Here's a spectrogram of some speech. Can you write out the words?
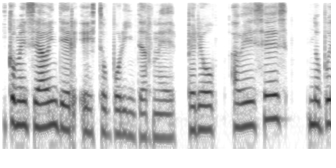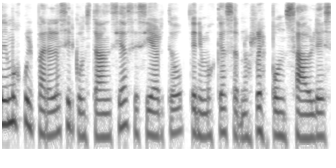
Y comencé a vender esto por internet. Pero a veces no podemos culpar a las circunstancias, es cierto, tenemos que hacernos responsables,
